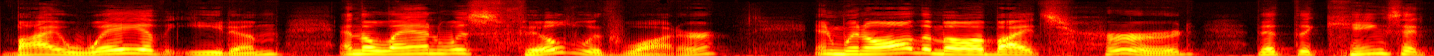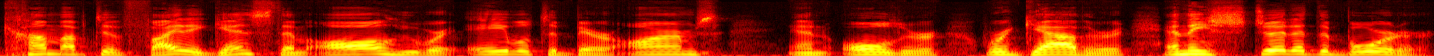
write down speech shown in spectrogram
by way of Edom, and the land was filled with water. And when all the Moabites heard that the kings had come up to fight against them, all who were able to bear arms and older were gathered, and they stood at the border.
